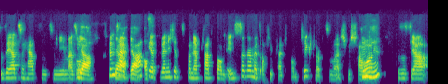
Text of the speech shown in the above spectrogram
sehr zu Herzen zu nehmen. Also ja. ich finde es ja, halt krass ja, jetzt, wenn ich jetzt von der Plattform Instagram jetzt auf die Plattform TikTok zum Beispiel schaue, mhm. das ist ja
